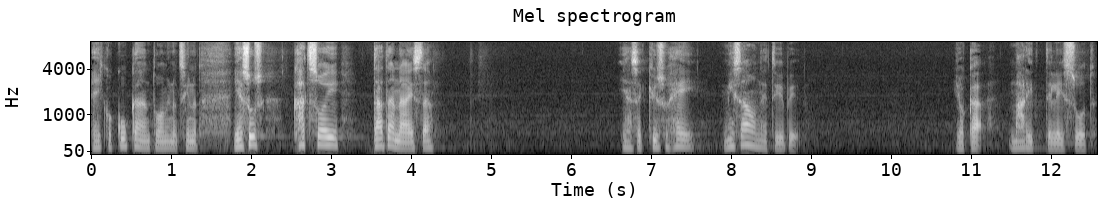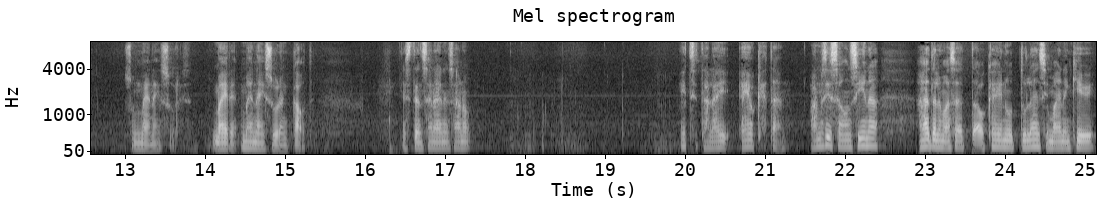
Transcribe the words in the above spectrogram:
Eikö kukaan tuominut sinut? Jeesus katsoi tätä näistä ja se kysyi, hei, missä on ne tyypit, joka määritteli sut sun menneisyyden, kautta. Ja sitten se nainen sanoi, itse täällä ei, ei ole ketään. Varmasti se on siinä ajatelmassa, että okei, okay, nyt tulee ensimmäinen kivi.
